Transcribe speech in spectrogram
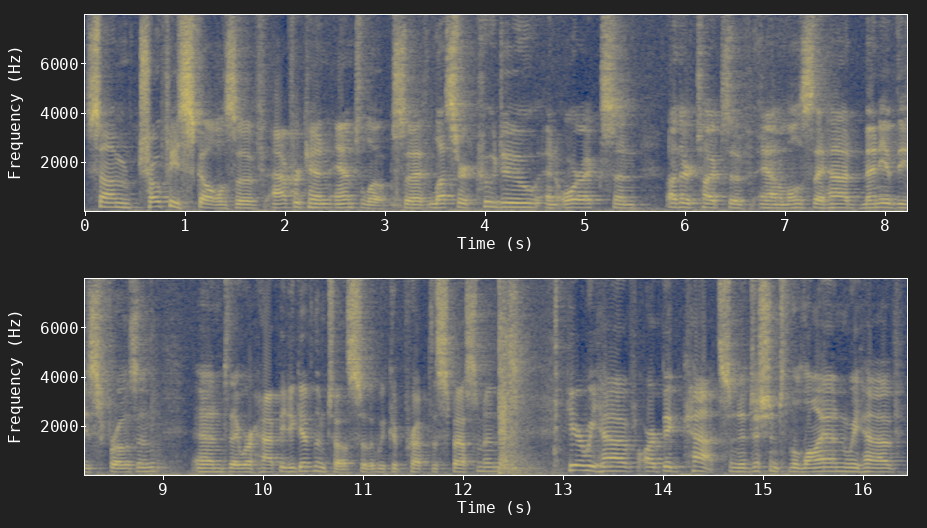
some trophy skulls of African antelopes, uh, lesser kudu and oryx and other types of animals. They had many of these frozen and they were happy to give them to us so that we could prep the specimens. Here we have our big cats. In addition to the lion, we have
